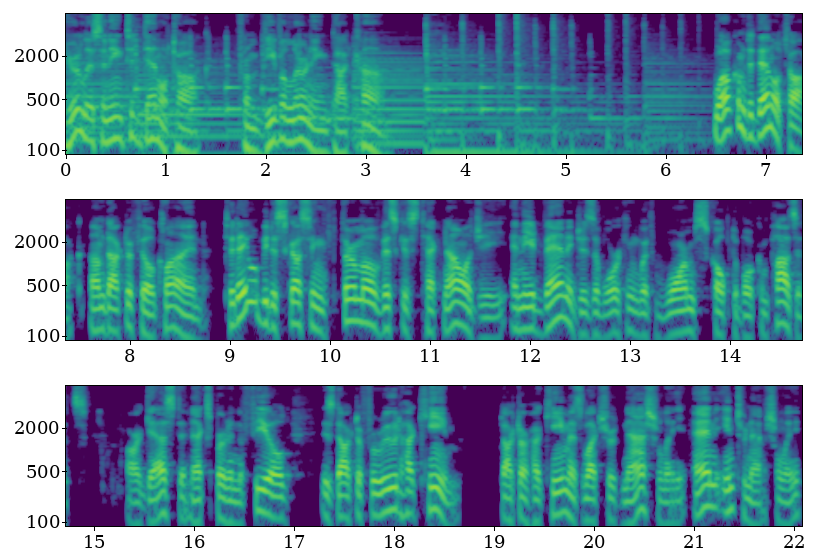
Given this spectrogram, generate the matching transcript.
You're listening to Dental Talk from VivaLearning.com. Welcome to Dental Talk. I'm Dr. Phil Klein. Today we'll be discussing thermoviscous technology and the advantages of working with warm sculptable composites. Our guest and expert in the field is Dr. Farood Hakim. Dr. Hakim has lectured nationally and internationally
